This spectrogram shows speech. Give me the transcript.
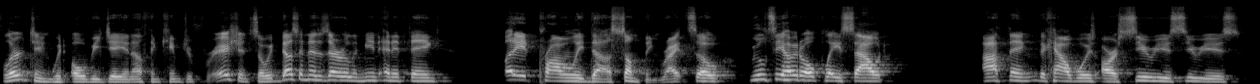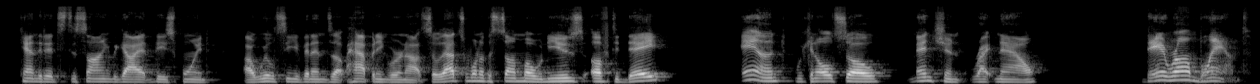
flirting with OBJ and nothing came to fruition. So it doesn't necessarily mean anything, but it probably does something, right? So we'll see how it all plays out. I think the Cowboys are serious, serious candidates to sign the guy at this point. Uh, we'll see if it ends up happening or not. So that's one of the Sunmo news of today. And we can also mention right now DaRon Bland.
